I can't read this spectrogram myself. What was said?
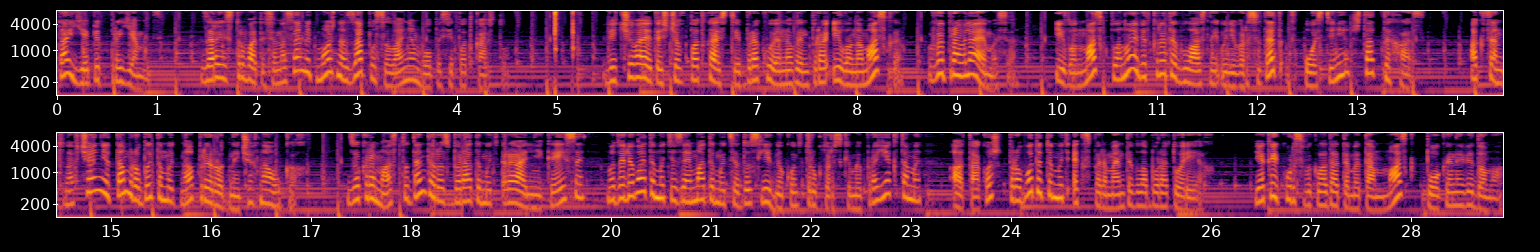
та є підприємець. Зареєструватися на саміт можна за посиланням в описі подкасту. Відчуваєте, що в подкасті бракує новин про Ілона Маска? Виправляємося. Ілон Маск планує відкрити власний університет в Остіні, штат Техас. Акцент у навчанні там робитимуть на природничих науках. Зокрема, студенти розбиратимуть реальні кейси, моделюватимуть і займатимуться дослідно-конструкторськими проєктами, а також проводитимуть експерименти в лабораторіях. Який курс викладатиме там маск, поки невідомо.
